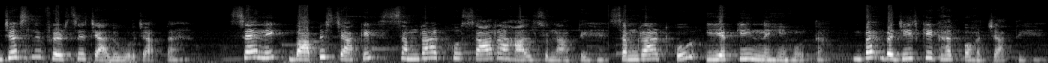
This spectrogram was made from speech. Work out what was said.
जश्न फिर से चालू हो जाता है। सैनिक वापस जाके सम्राट को सारा हाल सुनाते हैं। सम्राट को यकीन नहीं होता। वह वज़ीर के घर पहुँच जाते हैं।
